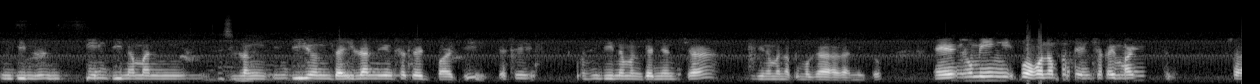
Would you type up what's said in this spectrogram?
hindi, hindi naman lang, hindi yun dahilan yung sa third party. Kasi kung hindi naman ganyan siya, hindi naman ako magkakanito. Eh, humingi po ako ng pasensya kay Mark sa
